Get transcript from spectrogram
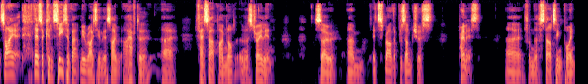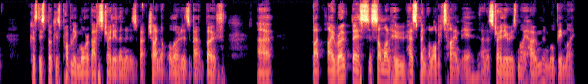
So I, there's a conceit about me writing this. I, I have to uh, fess up. I'm not an Australian, so um, it's rather presumptuous premise uh, from the starting point because this book is probably more about Australia than it is about China, although it is about both. Uh, but I wrote this as someone who has spent a lot of time here, and Australia is my home and will be my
